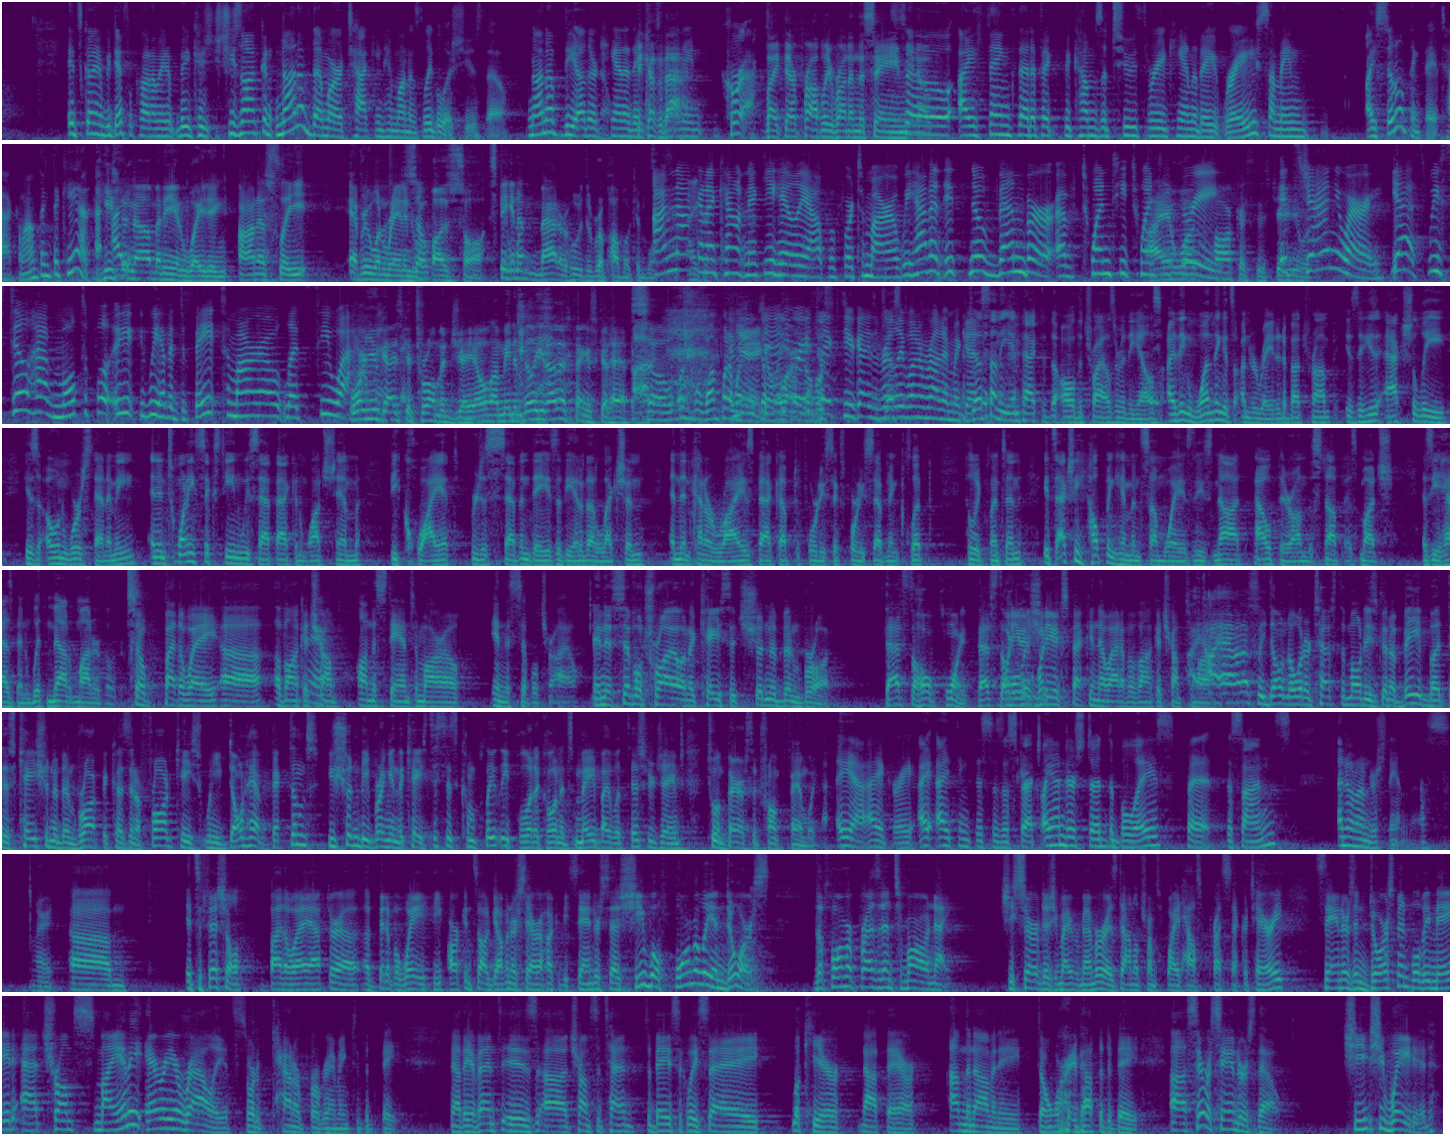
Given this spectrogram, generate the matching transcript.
It's going to be difficult. I mean, because she's not going. None of them are attacking him on his legal issues, though. None of the other candidates Because of that. running. Correct. Like they're probably running the same, So you know. I think that if it becomes a two-three candidate race, I mean, I still don't think they attack him. I don't think they can. He's I, the nominee in waiting. Honestly, everyone ran into So, a buzzsaw. Speaking of, matter who the Republican was. I'm not going to count Nikki Haley out before tomorrow. We haven't. It's November of 2023. Iowa caucus is January. It's January. Yes, we still have multiple. We have a debate tomorrow. Let's see what. Happens. Or you guys could throw him in jail. I mean, a million other things could happen. So one point I want to January 6th, you guys really want to run him again. Just on the impact of the, all the trials and everything else, I think one thing that's underrated about Trump is that he's actually his own worst enemy. And in 2016, we sat back and watched him be quiet for just seven days at the end of that election and then kind of rise back up to 46, 47 and clip Hillary Clinton. It's actually helping him in some ways that he's not out there on the stump as much as he has been with moderate voters. So, by the way, uh, Ivanka Yeah. Trump on the stand tomorrow in the civil trial. in a civil trial in a case that shouldn't have been brought. That's the whole point. That's the What are, whole you, issue. what are you expecting, though, out of Ivanka Trump I, tomorrow? I honestly don't know what her testimony is going to be, but this case shouldn't have been brought because in a fraud case, when you don't have victims, you shouldn't be bringing the case. This is completely political, and it's made by Letitia James to embarrass the Trump family. yeah, I agree. I, I think this is a stretch. I understood the boys, but the sons, I don't understand this. All right. Um, it's official, by the way. After a, a bit of a wait, the Arkansas Governor Sarah Huckabee Sanders says she will formally endorse the former president tomorrow night. She served, as you might remember, as Donald Trump's White House press secretary. Sanders' endorsement will be made at Trump's Miami area rally. It's sort of counter programming to the debate. Now, the event is uh, Trump's attempt to basically say, look here, not there. I'm the nominee. Don't worry about the debate. Uh, Sarah Sanders, though, she, she waited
